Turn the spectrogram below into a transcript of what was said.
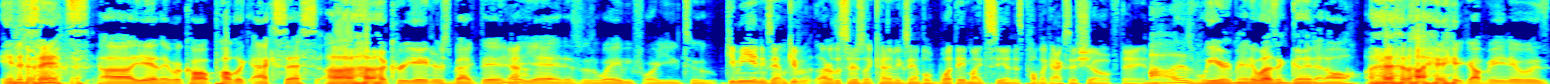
In a sense, uh, yeah, they were called public access uh, creators back then. Yeah. But yeah, this was way before YouTube. Give me an example. Give our listeners like kind of example of what they might see on this public access show if they. And, Oh, it was weird, man. It wasn't good at all. like, I mean, it was,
